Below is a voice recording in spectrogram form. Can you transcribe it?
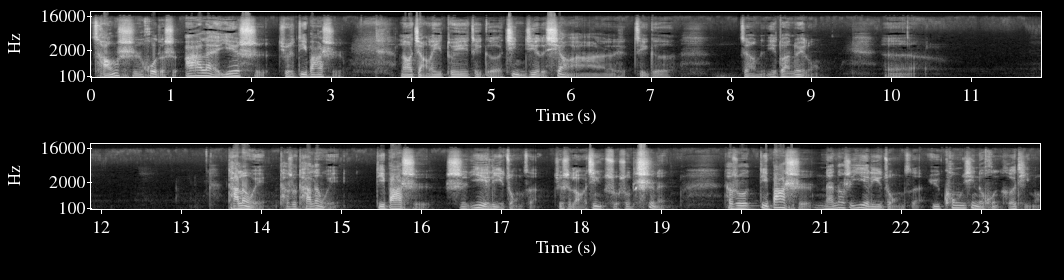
常识或者是阿赖耶识，就是第八识。然后讲了一堆这个境界的相啊，这个这样的一段内容。呃，他认为，他说他认为第八识是业力种子。就是老静所说的势能。他说第八识难道是业力种子与空性的混合体吗？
